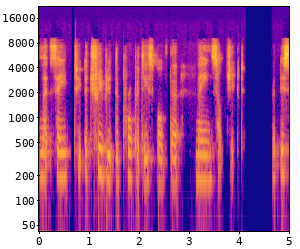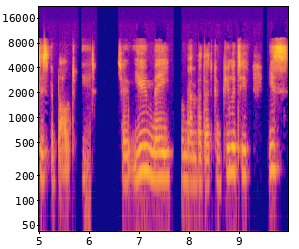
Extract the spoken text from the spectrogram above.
let's say, to attribute the properties of the main subject. But this is about it. So you may remember that copulative is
